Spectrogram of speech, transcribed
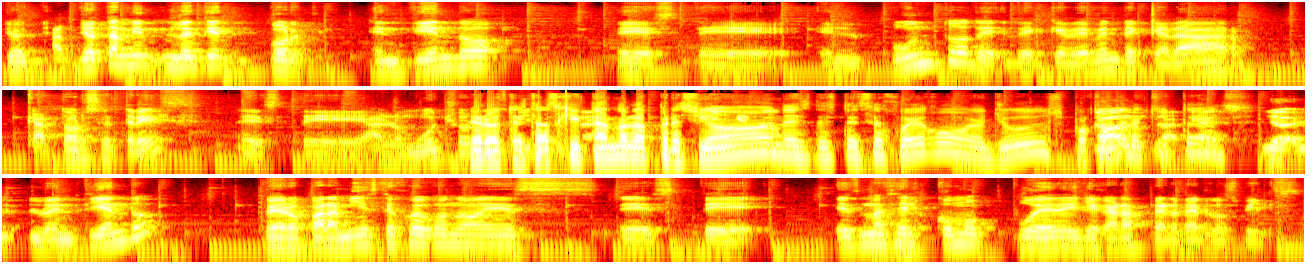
Yo, yo también lo entiendo, porque entiendo este el punto de, de que deben de quedar 14-3, este, a lo mucho. Pero te estás quitando la presión no. desde ese juego, Jules. ¿Por qué No, te la quitas? Lo, lo entiendo, pero para mí este juego no es, este, es más el cómo puede llegar a perder los Bills.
